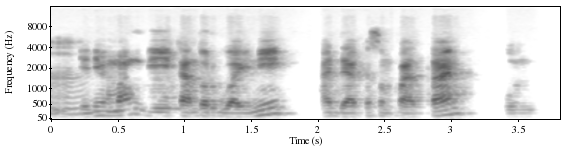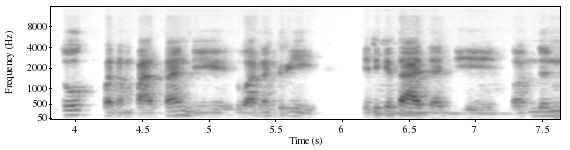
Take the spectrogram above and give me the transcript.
Heeh. Jadi memang di kantor gue ini ada kesempatan untuk penempatan di luar negeri. Jadi kita Mhm. ada di London,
